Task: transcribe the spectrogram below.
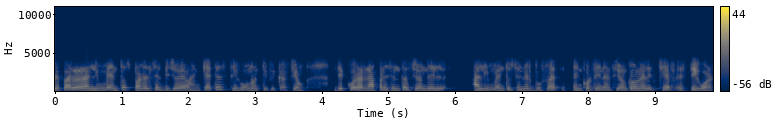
Preparar alimentos para el servicio de banquetes según notificación. Decorar la presentación del alimentos en el buffet en coordinación con el chef steward.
